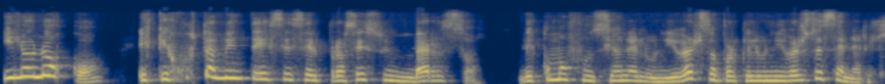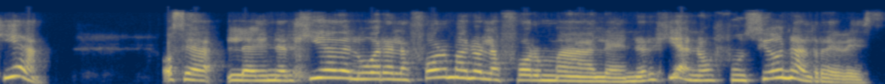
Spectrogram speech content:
Y lo loco es que justamente ese es el proceso inverso de cómo funciona el universo, porque el universo es energía. O sea, la energía da lugar a la forma, no la forma a la energía, no funciona al revés.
